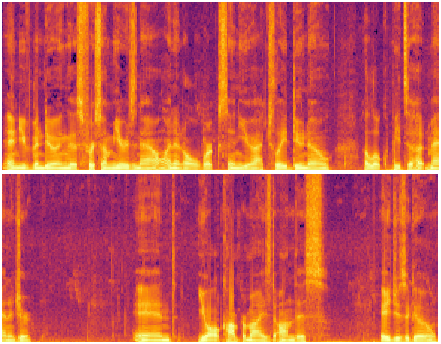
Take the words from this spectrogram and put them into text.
and you've been doing this for some years now, and it all works, and you actually do know a local Pizza Hut manager, and you all compromised on this ages ago.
